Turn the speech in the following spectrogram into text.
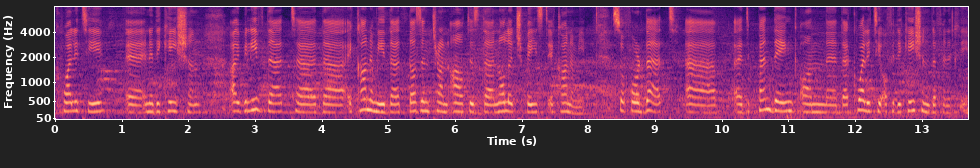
quality uh, in education. I believe that uh, the economy that doesn't run out is the knowledge-based economy. So for that, uh, uh, depending on uh, the quality of education, definitely.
